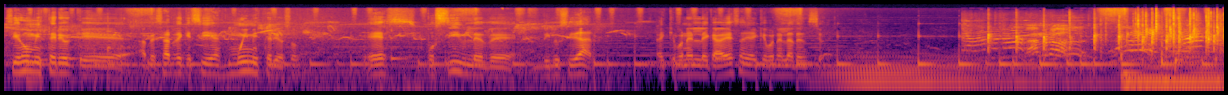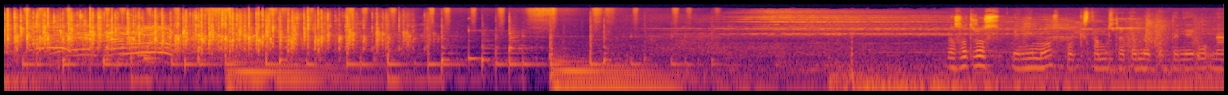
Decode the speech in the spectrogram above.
Sí es un misterio que, a pesar de que sí es muy misterioso, es posible de dilucidar. Hay que ponerle cabeza y hay que ponerle atención. ¡Vámonos! Nosotros venimos porque estamos tratando de contener una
